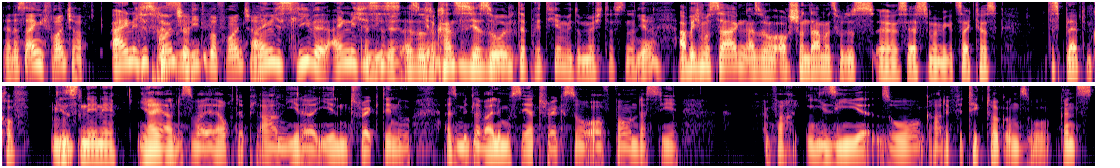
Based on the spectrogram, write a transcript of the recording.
ja, das ist eigentlich Freundschaft. Eigentlich ist Das ist ein Freundschaft. Lied über Freundschaft. Eigentlich ist Liebe. Eigentlich ist Liebe, es, also ja. du kannst es ja so interpretieren, wie du möchtest. Ne? ja, Aber ich muss sagen, also auch schon damals, wo du es äh, das erste Mal mir gezeigt hast, das bleibt im Kopf. Mhm. Dieses Nee, nee. Ja, ja, das war ja auch der Plan. Jeder, jeden Track, den du, also mittlerweile musst du ja Tracks so aufbauen, dass die einfach easy, so gerade für TikTok und so, ganz,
